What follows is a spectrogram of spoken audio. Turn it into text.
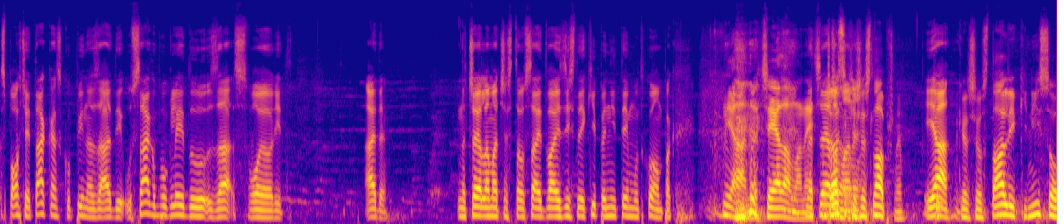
sploh če je taka skupina zadnji, vsak bo gledal za svojo rit. Ajde. Načeloma, če sta vsaj dva iz iste ekipe, ni temu tako, ampak Ja, načeloma ne. Včasih je še slabše, ja. ker še ostali, ki niso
